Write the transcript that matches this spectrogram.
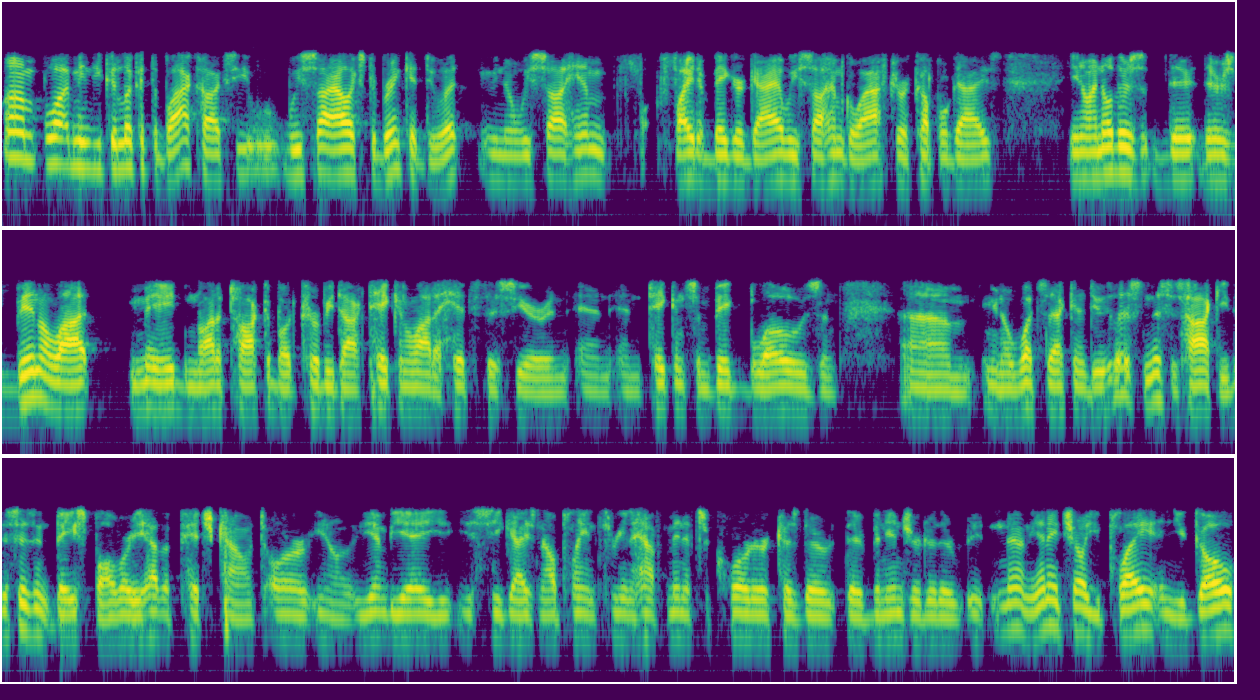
Um, well, I mean, you could look at the Blackhawks. we saw Alex DeBrincat do it. You know, we saw him fight a bigger guy. We saw him go after a couple guys. You know, I know there's there, there's been a lot made a lot of talk about Kirby Dach taking a lot of hits this year and and and taking some big blows and um, you know what's that going to do? Listen, this is hockey. This isn't baseball where you have a pitch count or you know the NBA. You, you see guys now playing three and a half minutes a quarter because they're they've been injured or they're no in the NHL. You play and you go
